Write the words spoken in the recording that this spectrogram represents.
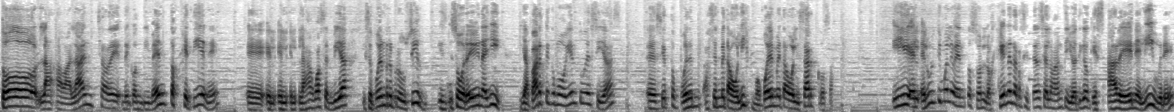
todo la avalancha de condimentos que tiene eh, las aguas servidas y se pueden reproducir y, sobreviven allí. Y aparte, como bien tú decías, eh, ¿cierto? Pueden hacer metabolismo, pueden metabolizar cosas. Y el, último elemento son los genes de resistencia a los antibióticos, que es ADN libre,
